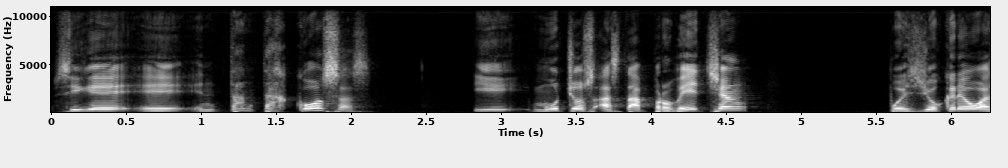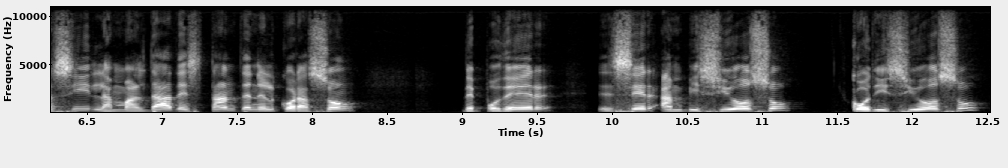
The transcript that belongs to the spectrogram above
sigue eh, en tantas cosas. Y muchos hasta aprovechan, pues yo creo así, la maldad es tanta en el corazón de poder eh, ser ambicioso, codicioso,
